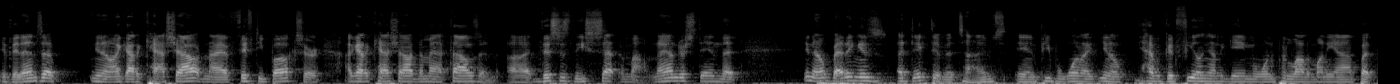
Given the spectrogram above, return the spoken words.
If it ends up, you know, I got to cash out and I have fifty bucks, or I got to cash out and I'm at a thousand. Uh, this is the set amount, and I understand that you know, betting is addictive at times, and people want to, you know, have a good feeling on the game and want to put a lot of money on. But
